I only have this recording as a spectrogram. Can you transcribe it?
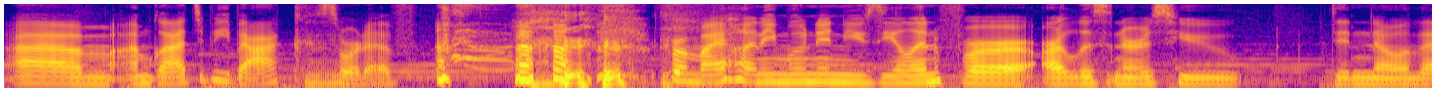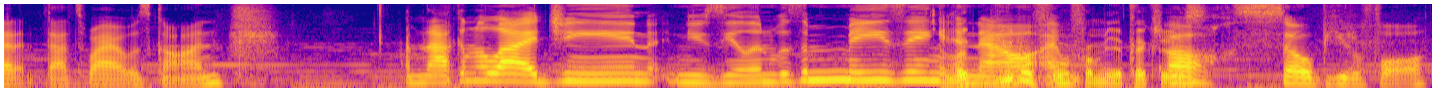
Um, I'm glad to be back, mm-hmm. sort of, from my honeymoon in New Zealand for our listeners who didn't know that that's why I was gone. I'm not gonna lie, Gene. New Zealand was amazing, and now beautiful I'm from your pictures. Oh, so beautiful!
